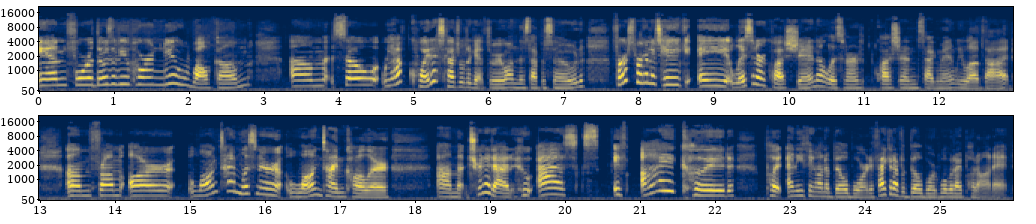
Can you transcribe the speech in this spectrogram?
and for those of you who are new, welcome. Um, so we have quite a schedule to get through on this episode. First, we're going to take a listener question, a listener question segment. We love that. Um, from our longtime listener, longtime caller, um, Trinidad, who asks if I could put anything on a billboard, if I could have a billboard, what would I put on it?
